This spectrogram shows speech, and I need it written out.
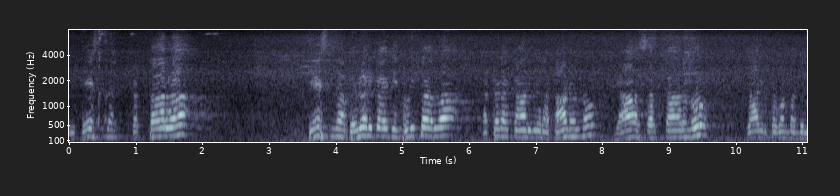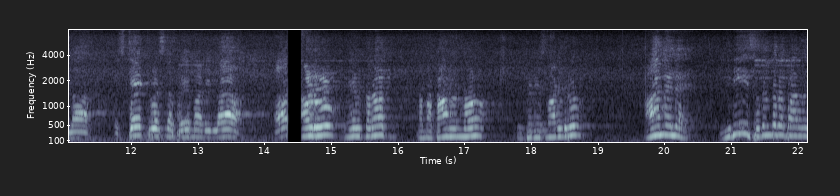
ಈ ದೇಶದ ಕಟ್ತಾ ಇರುವ, ದೇಶದ ಬೆಳವಣಿಗೆಗಾಗಿ ದುಡಿತಾ ಇರುವ ಕಟ್ಟಡ ಕಾರ್ಮಿಕರ ಕಾನೂನು ಯಾವ ಸರ್ಕಾರನೂ ಜಾರಿಗೆ ತಗೊಂಡು ಬಂದಿಲ್ಲ ಸ್ಟೇಟ್ ರೂಲ್ಸ್ನ ಪ್ಲೇ ಮಾಡಿಲ್ಲ. ಅವರು ಹೇಳ್ತಾರ ನಮ್ಮ ಕಾನೂನು ಇಂಟ್ರೊಡ್ಯೂಸ್ ಮಾಡಿದ್ರು. ಆಮೇಲೆ ಇಡೀ ಸ್ವತಂತ್ರ ಭಾರತದ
